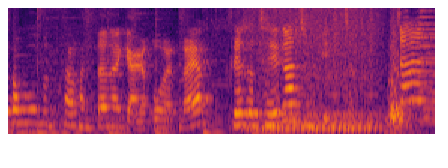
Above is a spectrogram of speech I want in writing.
성분부터 간단하게 알고 갈까요? 그래서 제가 준비했죠. 짠!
